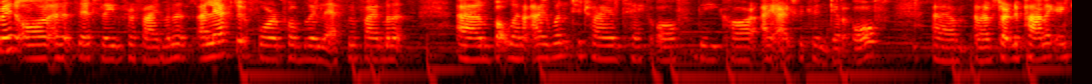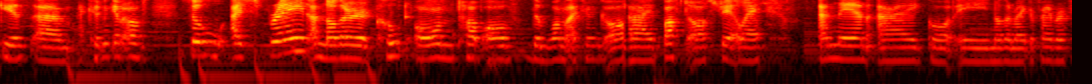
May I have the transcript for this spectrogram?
Sprayed it on and it said to leave it for 5 minutes. I left it for probably less than 5 minutes. Um, but when I went to try and take off the car I actually couldn't get it off. Um, and I'm starting to panic in case um, I couldn't get it off. So I sprayed another coat on top of the one I couldn't get off. And I buffed it off straight away. And then I got another microfiber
